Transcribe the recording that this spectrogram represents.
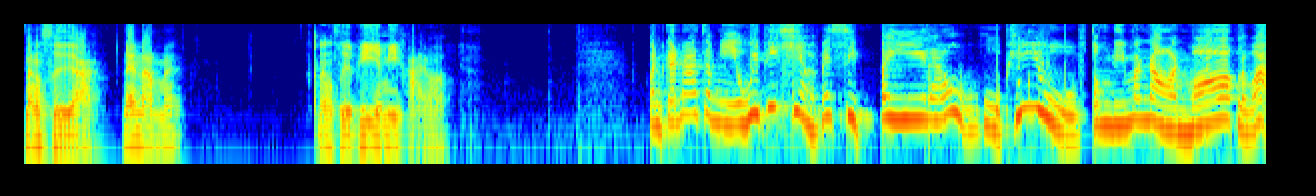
หนังสืออะแนะนำไหมหนังสือพี่ยังมีขายป่ะ มันก็น่าจะมีอุ้ยพี่เขียนมาเป็นสิบปีแล้วโอ้โหพี่อยู่ตรงนี้มานานมากเลยว่า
